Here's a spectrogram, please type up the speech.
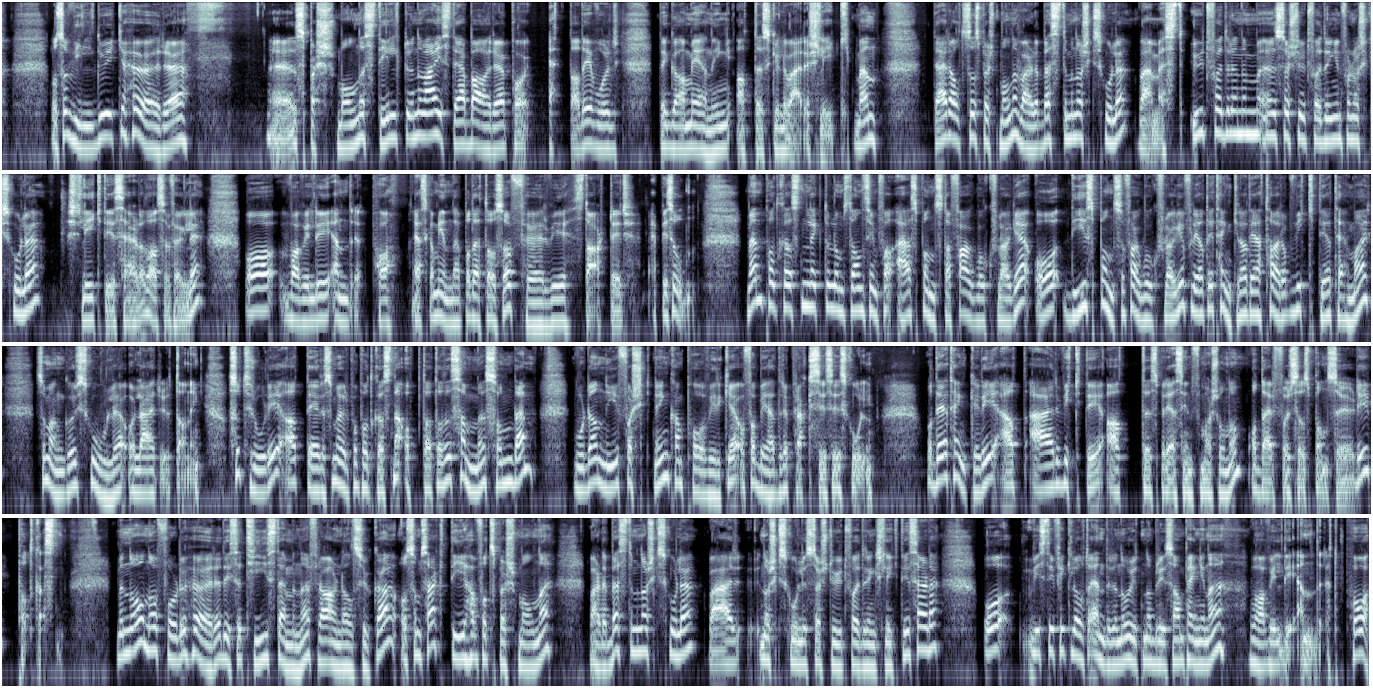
Og så vil du ikke høre eh, spørsmålene stilt underveis, det er bare på ett av de hvor det ga mening at det skulle være slik. Men det er altså spørsmålene hva er det beste med norsk skole, hva er mest utfordrende, eh, største utfordringen for norsk skole, slik de ser det, da, selvfølgelig, og hva vil de endre på? Jeg skal minne deg på dette også før vi starter episoden. Men podkasten Lektor Lomsdalens innfall er sponset av Fagbokforlaget, og de sponser Fagbokforlaget fordi at de tenker at jeg tar opp viktige temaer som angår skole og lærerutdanning. Så tror de at dere som hører på podkasten er opptatt av det samme som dem, hvordan ny forskning kan påvirke og forbedre praksis i skolen. Og det tenker de at er viktig at det spres informasjon om, og derfor så sponser de podkasten. Men nå, nå får du høre disse ti stemmene fra Arendalsuka, og som sagt, de har fått spørsmålene Hva er det beste med norsk skole? Hva er norsk skoles største utfordring slik de ser det? Og hvis de fikk lov til å endre noe uten å bry seg om pengene, hva vil de endret på?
